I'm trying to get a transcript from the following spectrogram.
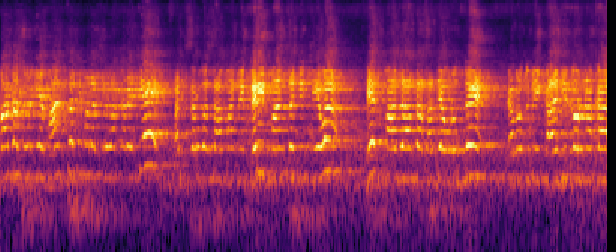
मागासवर्गीय माणसाची मला सेवा करायची आहे. आणि सर्वसामान्य गरीब माणसाची सेवा हेच माझं आता सध्या वृत्त आहे. त्यामुळे तुम्ही काळजी करू नका.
